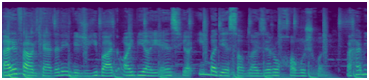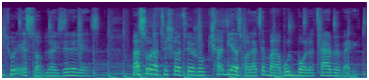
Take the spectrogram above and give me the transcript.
برای فعال کردن این ویژگی باید IBIS یا این بادی استابلایزر رو خاموش کنید و همینطور استابلایزر لنز و سرعت شاتر رو کمی از حالت معمول بالاتر ببرید.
